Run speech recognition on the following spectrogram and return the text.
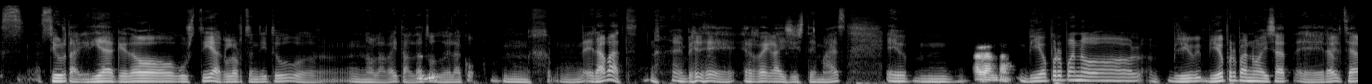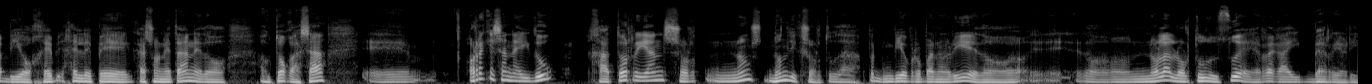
ziurtagiriak edo guztiak lortzen ditu nola baita aldatu duelako. Mm, erabat bere erregai sistema ez? E, mm, biopropano bi- biopropanoa izat e, erabiltzea bio GLP kasu honetan edo autogasa e, horrek esan nahi du jatorrian sort, non, nondik sortu da biopropano hori edo, edo nola lortu duzue erregai berri hori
